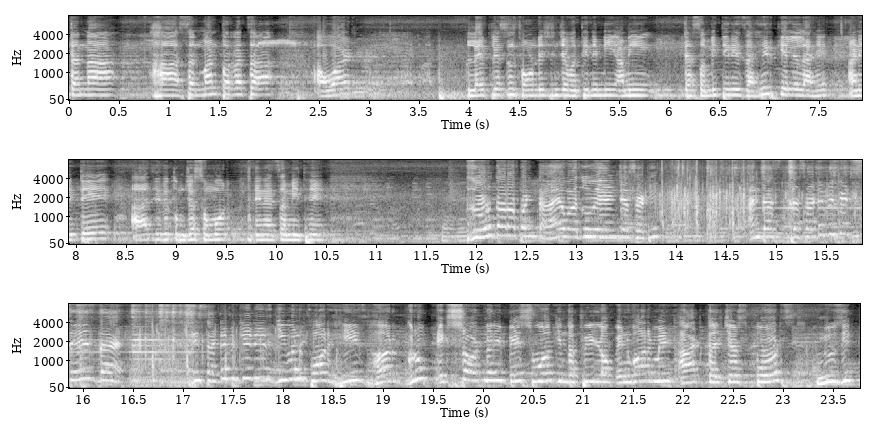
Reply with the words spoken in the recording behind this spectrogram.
त्यांना हा सन्मानपत्राचा अवॉर्ड लाईफ लेसन फाउंडेशनच्या वतीने मी आम्ही त्या समितीने जाहीर केलेला आहे. आणि ते आज इथे तुमच्यासमोर देण्याचा मी इथे जोरदार आपण टाळ्या वाजवूया यांच्यासाठी and the, the certificate says that the certificate is given for his her group extraordinary best work in the field of environment art culture sports music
